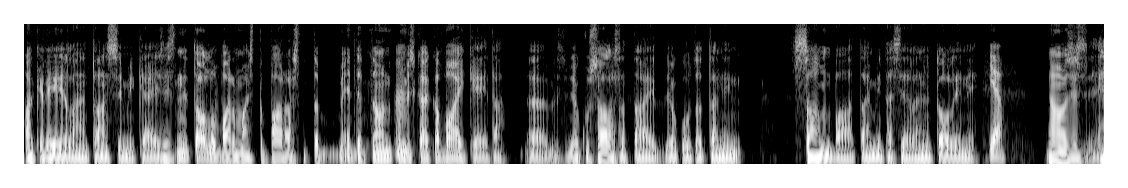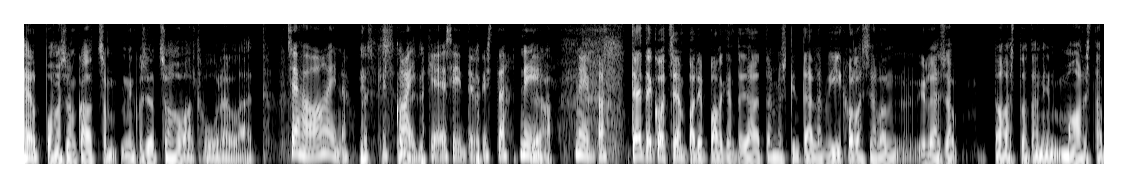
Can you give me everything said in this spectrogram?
Aki Riihilainen tanssi, mikä ei siis nyt ollut varmaan sitä parasta. Mutta mietin, että ne on kumminkin aika vaikeita. Äh, Joku salsa tai joku tota niin, sambaa tai mitä siellä nyt oli, niin Joo. No siis helppohan se on katso niin kuin sieltä sohvalta huudella, että Sehän on aina, koska kaikkea esiintymistä. Niin, niinpä. TTK Tsempari-palkinto jaetaan myöskin tällä viikolla. Siellä on yleisö taas tota, niin mahdollista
